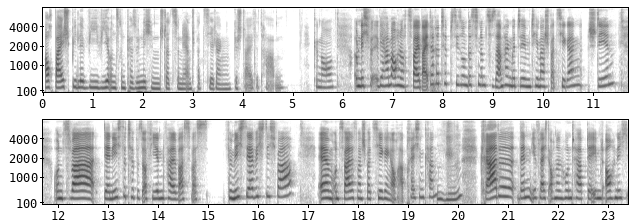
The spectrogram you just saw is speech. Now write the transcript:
auch Beispiele, wie wir unseren persönlichen stationären Spaziergang gestaltet haben. Genau. Und ich, wir haben auch noch zwei weitere Tipps, die so ein bisschen im Zusammenhang mit dem Thema Spaziergang stehen. Und zwar der nächste Tipp ist auf jeden Fall was, was für mich sehr wichtig war. Ähm, und zwar, dass man Spaziergänge auch abbrechen kann. Mhm. Gerade wenn ihr vielleicht auch einen Hund habt, der eben auch nicht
